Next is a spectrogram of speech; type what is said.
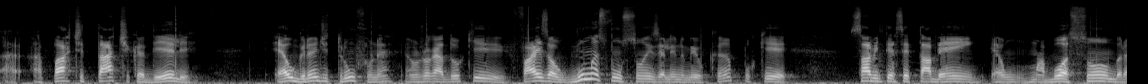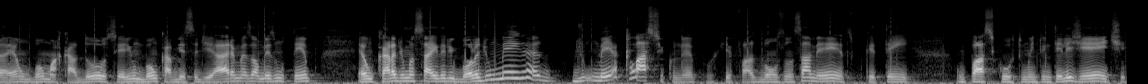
a, a, parte tática dele é o grande trunfo, né? É um jogador que faz algumas funções ali no meio campo, porque sabe interceptar bem, é um, uma boa sombra, é um bom marcador, seria um bom cabeça de área, mas ao mesmo tempo é um cara de uma saída de bola de um meia, de um meia clássico, né? Porque faz bons lançamentos, porque tem um passe curto muito inteligente.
